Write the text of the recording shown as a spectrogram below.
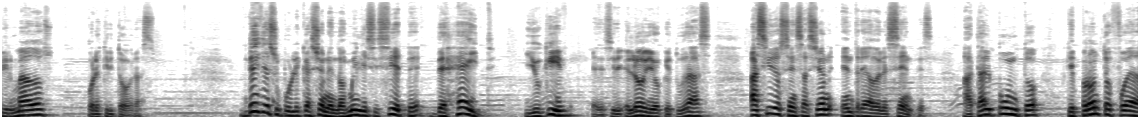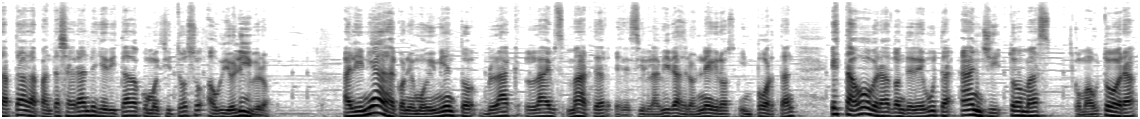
firmados por escritoras. Desde su publicación en 2017, The Hate You Give, es decir, el odio que tú das, ha sido sensación entre adolescentes, a tal punto que pronto fue adaptada a pantalla grande y editada como exitoso audiolibro. Alineada con el movimiento Black Lives Matter, es decir, la vida de los negros importan, esta obra, donde debuta Angie Thomas como autora,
